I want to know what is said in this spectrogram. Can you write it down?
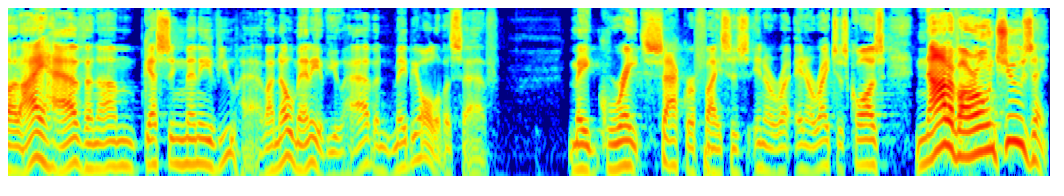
But I have, and I'm guessing many of you have. I know many of you have, and maybe all of us have made great sacrifices in a, in a righteous cause, not of our own choosing.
